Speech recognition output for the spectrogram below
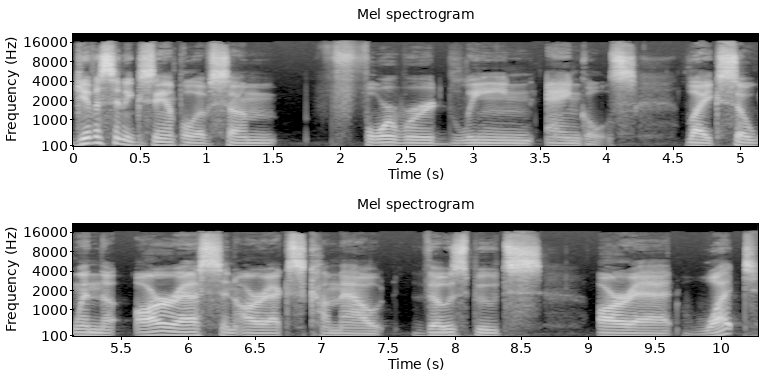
Give us an example of some forward lean angles. Like, so when the RS and RX come out, those boots are at what?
